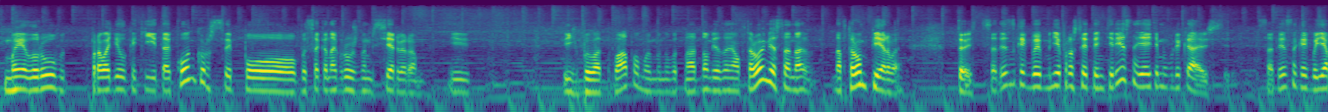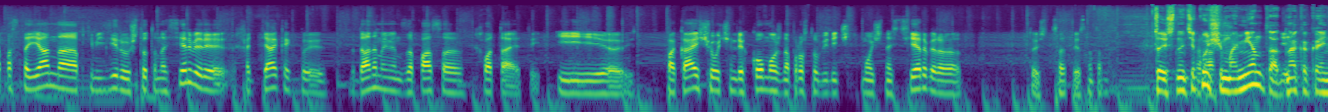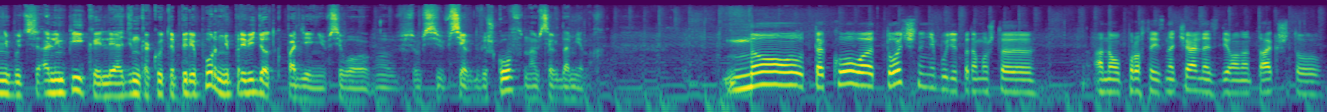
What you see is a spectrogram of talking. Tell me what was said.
Mail.ru проводил какие-то конкурсы по высоконагруженным серверам, и их было два, по-моему, ну вот на одном я занял второе место, на, на втором первое. То есть, соответственно, как бы мне просто это интересно, я этим увлекаюсь. Соответственно, как бы я постоянно оптимизирую что-то на сервере, хотя как бы в данный момент запаса хватает. И, и пока еще очень легко можно просто увеличить мощность сервера, то есть, соответственно, там то есть на текущий Раз. момент одна какая-нибудь олимпийка или один какой-то перепор не приведет к падению всего, э, всех движков на всех доменах? Ну, такого точно не будет, потому что оно просто изначально сделано так, что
